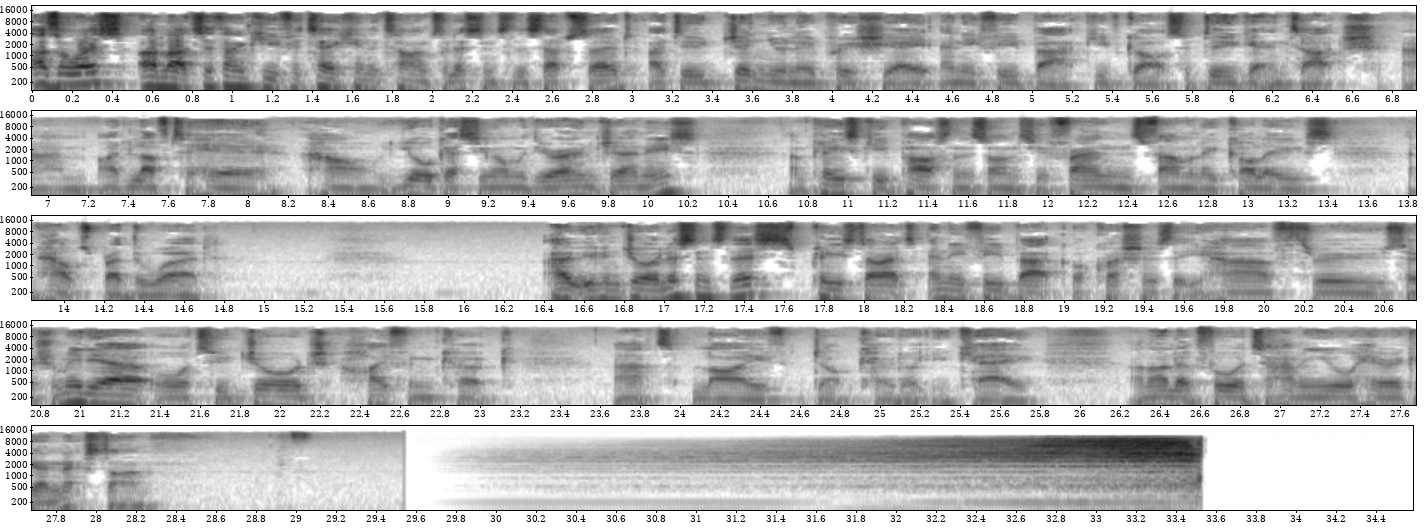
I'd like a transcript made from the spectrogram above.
As always, I'd like to thank you for taking the time to listen to this episode. I do genuinely appreciate any feedback you've got, so do get in touch. Um, I'd love to hear how you're getting on with your own journeys, and please keep passing this on to your friends, family, colleagues, and help spread the word. I hope you've enjoyed listening to this. Please direct any feedback or questions that you have through social media or to george-cook at live.co.uk. And I look forward to having you all here again next time.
